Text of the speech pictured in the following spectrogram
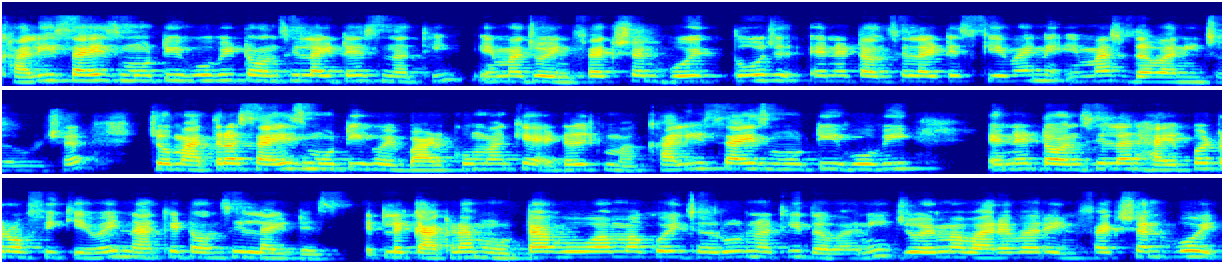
ખાલી સાઇઝ મોટી હોવી ટોન્સિલાઇટિસ નથી. એમાં જો ઇન્ફેક્શન હોય તો જ એને ટોન્સિલાઇટિસ કહેવાય ને એમાં જ દવાની જરૂર છે. જો માત્ર સાઇઝ મોટી હોય બાળકોમાં કે એડલ્ટમાં ખાલી સાઇઝ મોટી હોવી એને ટોન્સિલર હાઇપરટ્રોફી કહેવાય, ના કે ટોન્સિલાઇટિસ એટલે કાકડા મોટા હોવામાં કોઈ જરૂર નથી દવાની. જો એમાં વારે વારે ઇન્ફેક્શન હોય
